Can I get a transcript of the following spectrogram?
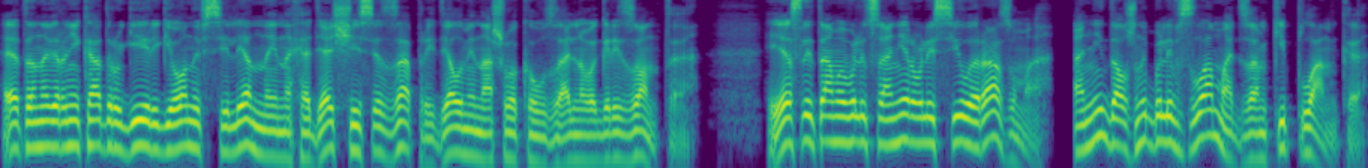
Это наверняка другие регионы Вселенной, находящиеся за пределами нашего каузального горизонта. Если там эволюционировали силы разума, они должны были взломать замки Планка.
